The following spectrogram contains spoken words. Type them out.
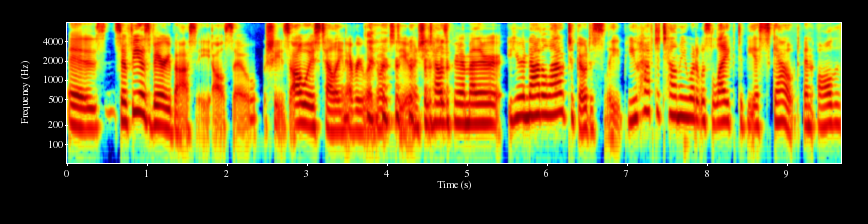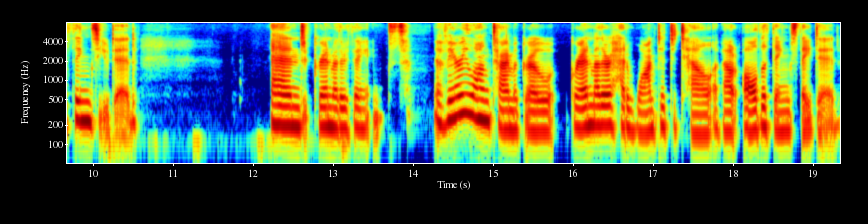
is sophia's very bossy also. She's always telling everyone what to do. And she tells grandmother you're not allowed to go to sleep. You have to tell me what it was like to be a scout and all the things you did. And grandmother thinks a very long time ago grandmother had wanted to tell about all the things they did,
